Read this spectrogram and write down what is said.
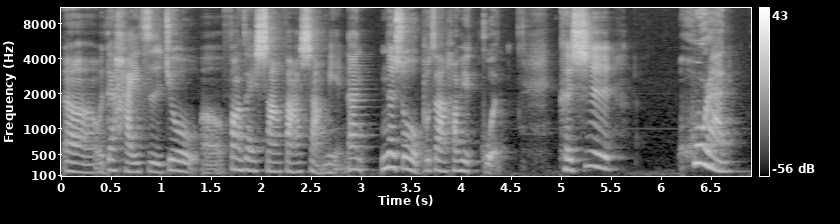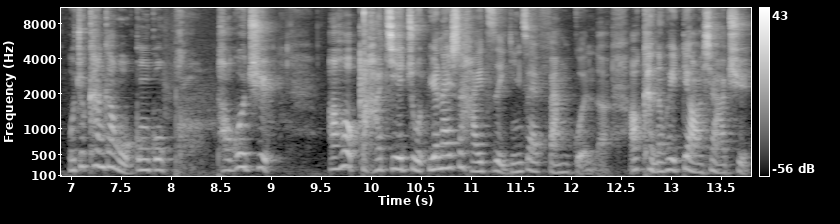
呃我的孩子就呃放在沙发上面，那那时候我不知道他会滚，可是忽然。我就看看我公公跑跑过去，然后把他接住。原来是孩子已经在翻滚了，然后可能会掉下去。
